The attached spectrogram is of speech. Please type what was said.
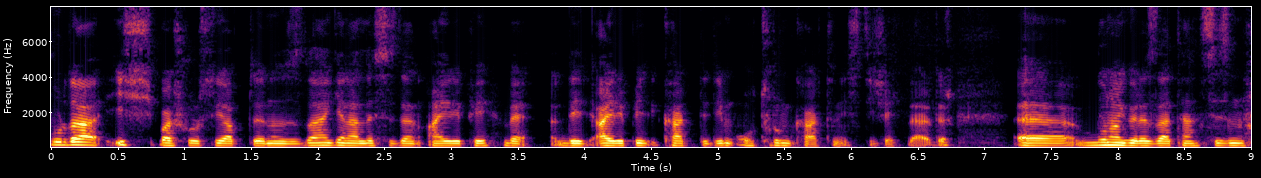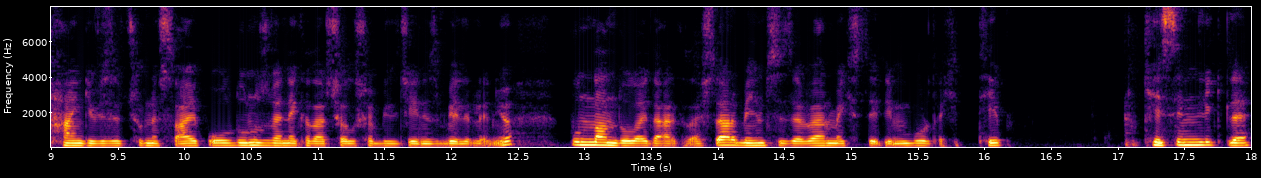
Burada iş başvurusu yaptığınızda genelde sizden IRP ve IRP kart dediğim oturum kartını isteyeceklerdir. E, buna göre zaten sizin hangi vize türüne sahip olduğunuz ve ne kadar çalışabileceğiniz belirleniyor. Bundan dolayı da arkadaşlar benim size vermek istediğim buradaki tip kesinlikle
